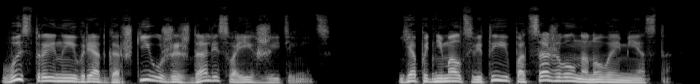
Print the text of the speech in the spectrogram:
выстроенные в ряд горшки уже ждали своих жительниц. Я поднимал цветы и подсаживал на новое место —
